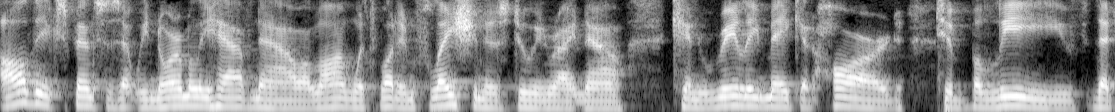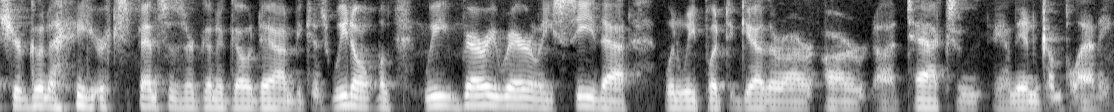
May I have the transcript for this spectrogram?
all the expenses that we normally have now, along with what inflation is doing right now, can really make it hard to believe that you're to your expenses are going to go down because we don't we very rarely see that when we put together our our uh, tax and, and income planning.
